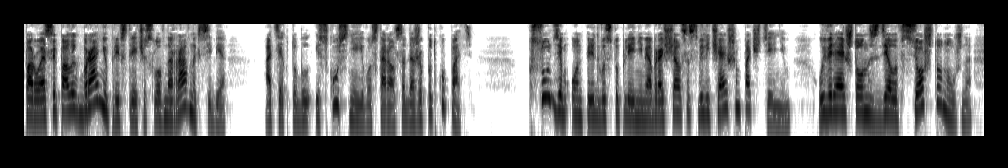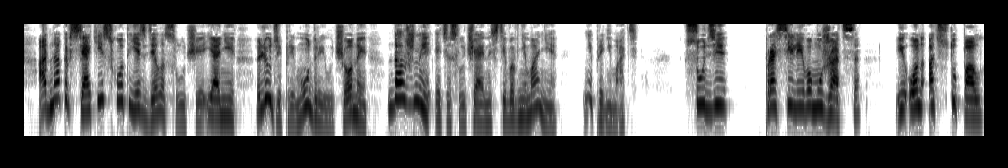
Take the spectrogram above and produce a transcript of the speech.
порой осыпал их бранью при встрече, словно равных себе, а тех, кто был искуснее его, старался даже подкупать. К судьям он перед выступлениями обращался с величайшим почтением, уверяя, что он сделал все, что нужно, однако всякий исход есть дело случая, и они, люди премудрые ученые, должны эти случайности во внимание не принимать. Судьи просили его мужаться — и он отступал,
